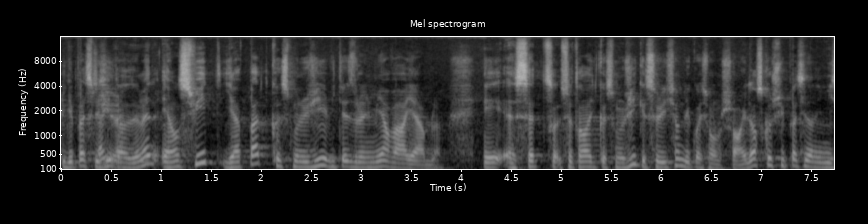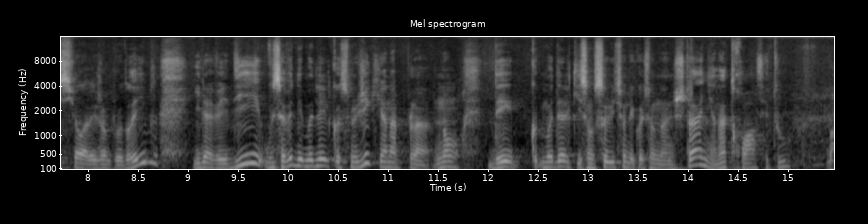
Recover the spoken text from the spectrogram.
il n'est pas spécialiste dans le domaine. Et ensuite, il n'y a pas de cosmologie à vitesse de la lumière variable. Et euh, cette- ce travail de cosmologie est solution de l'équation de champ. Et lorsque je suis passé dans l'émission avec Jean-Claude Ribes, il avait dit, vous savez, des modèles cosmologiques, il y en a plein. Non, des modèles qui sont solutions de l'équation d'Einstein, il y en a trois, c'est tout. Bon.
